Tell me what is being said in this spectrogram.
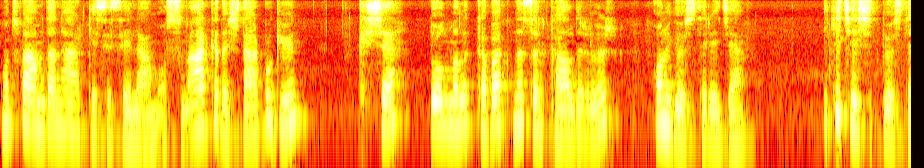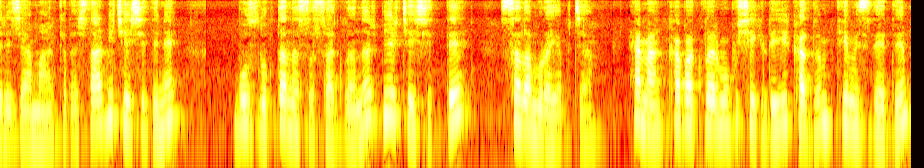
Mutfağımdan herkese selam olsun. Arkadaşlar bugün kışa dolmalık kabak nasıl kaldırılır onu göstereceğim. İki çeşit göstereceğim arkadaşlar. Bir çeşidini buzlukta nasıl saklanır, bir çeşit de salamura yapacağım. Hemen kabaklarımı bu şekilde yıkadım, temizledim.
